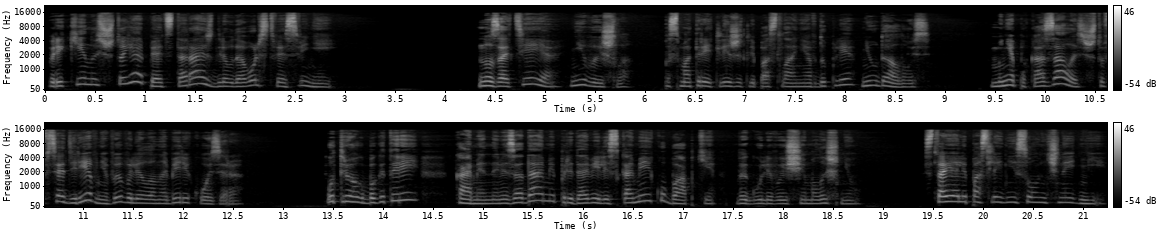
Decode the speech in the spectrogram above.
прикинусь, что я опять стараюсь для удовольствия свиней. Но затея не вышла. Посмотреть, лежит ли послание в дупле, не удалось. Мне показалось, что вся деревня вывалила на берег озера. У трех богатырей каменными задами придавили скамейку бабки, выгуливающие малышню. Стояли последние солнечные дни,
